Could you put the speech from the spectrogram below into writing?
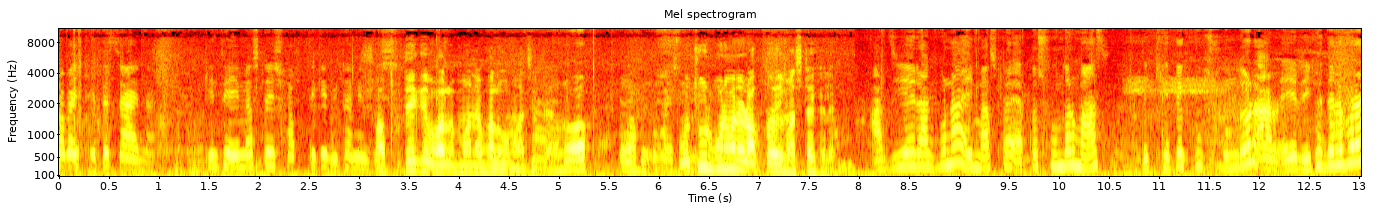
সবাই খেতে চায় না কিন্তু এই মাছটাই সব থেকে ভিটামিন সব থেকে ভালো মানে ভালো মাছ এটা। হয় প্রচুর পরিমাণে রক্ত হয় এই মাছটা খেলে। আজিয়ে রাখব না এই মাছটা এত সুন্দর মাছ যে খেতে খুব সুন্দর আর এ রেখে দিলে পরে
